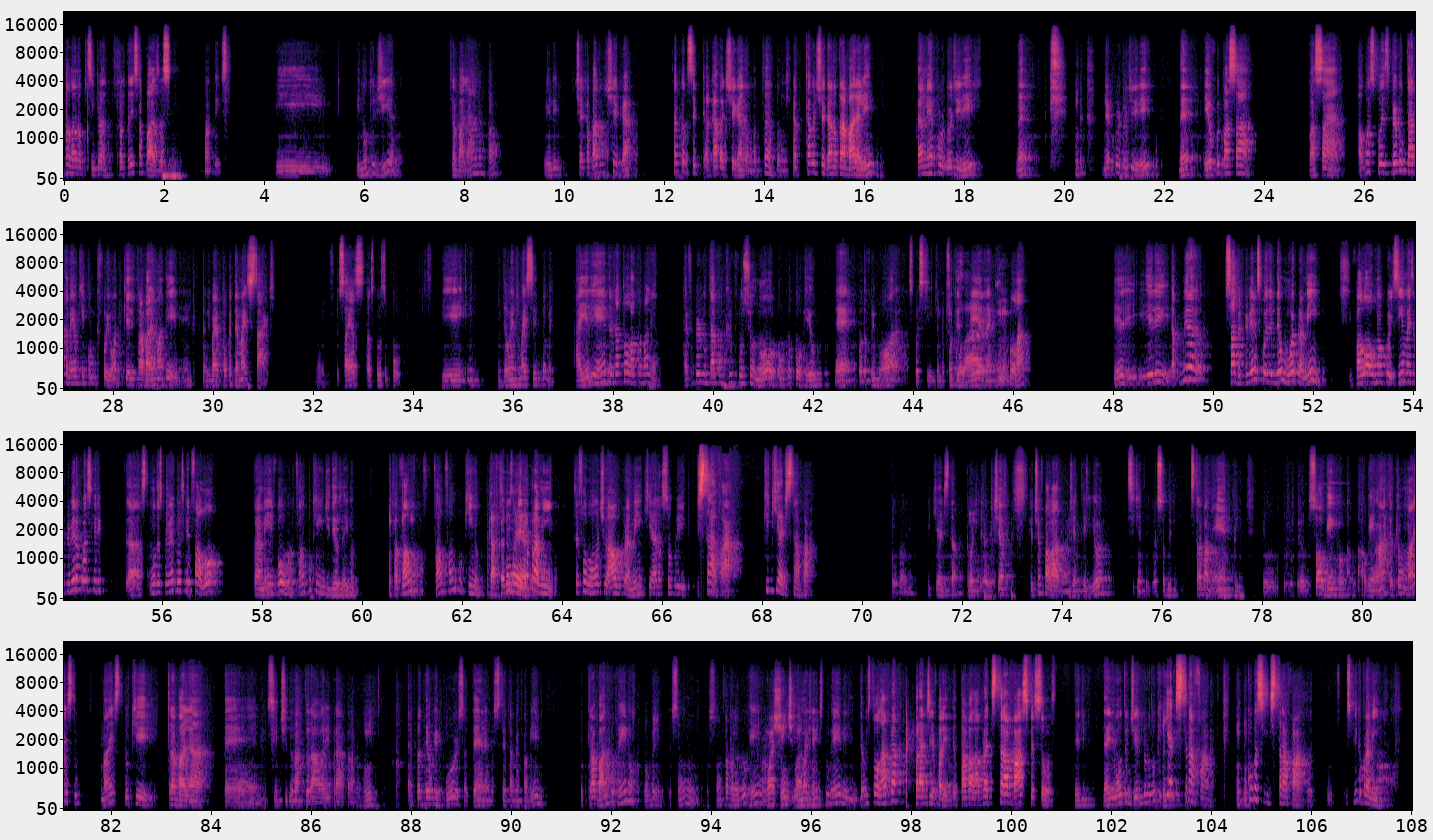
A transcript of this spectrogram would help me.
Falando assim para três rapazes assim, uma vez. E, e no outro dia, trabalhar, né, tal, ele tinha acabado de chegar. Sabe quando você acaba de chegar no, no tampa, acaba de chegar no trabalho ali, o cara nem acordou direito, né? nem acordou direito, né? Eu fui passar passar algumas coisas, perguntar também o que como que foi ontem, porque ele trabalha no ADM, né? Então ele vai um pouco até mais tarde. Eu saio às, às duas e pouco. E então eu entro mais cedo também. Aí ele entra, eu já tô lá trabalhando. Aí eu fui perguntar como que funcionou, como que ocorreu, né? Quando eu fui embora, as coisas que aconteceram, né? Como ficou lá. E, e, ele, a primeira, sabe, a primeira coisa, ele deu um oi para mim e falou alguma coisinha, mas a primeira coisa que ele, uma das primeiras coisas que ele falou para mim, pô, mano, fala um pouquinho de Deus aí, mano. Fala, fala, fala um pouquinho. Café da Explica manhã. Explica para mim. Você falou ontem algo para mim que era sobre destravar. O que, que é destravar? Falou para mim. O que, que é destravar? Eu tinha, eu tinha falado no dia anterior, esse dia anterior, sobre destravamento. Eu, eu sou alguém, alguém lá que eu estou mais do, mais do que trabalhar é, no sentido natural ali para Uhum. é para ter um recurso até, né, para sustentar minha família. Eu trabalho para o reino. Reino. Eu sou um, eu sou um trabalhador do reino. Um agente lá. Um né? agente do reino. Então eu estou lá para eu falei, eu estava lá para destravar as pessoas. Ele, daí no outro dia ele perguntou: "O que que é destravar? Como assim destravar? Explica para mim".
